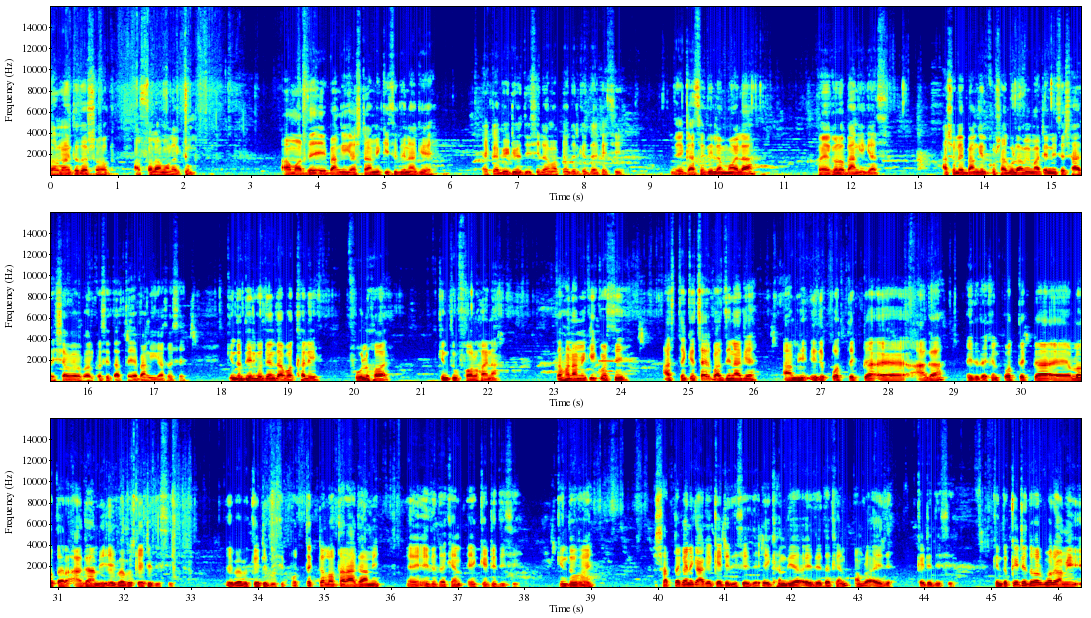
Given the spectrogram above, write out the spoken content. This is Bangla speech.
সম্মানিত দর্শক, আসসালামু আলাইকুম। আমার যে এই বাঙ্গি গাছটা আমি কিছুদিন আগে একটা ভিডিও দিয়েছিলাম, আপনাদেরকে দেখেছি। যে গাছে দিলাম ময়লা, হয়ে গেল বাঙ্গি গাছ। আসলে বাঙ্গির খোসাগুলো আমি মাটির নিচে সার হিসাবে ব্যবহার করছি, তার থেকে বাঙ্গি গাছ হয়েছে। কিন্তু দীর্ঘদিন যাবৎ খালি ফুল হয়, কিন্তু ফল হয় না। তখন আমি কি করছি, আজ থেকে চার পাঁচ দিন আগে আমি এই যে প্রত্যেকটা আগা এই যে দেখেন, প্রত্যেকটা লতার আগা আমি এইভাবে কেটে দিছি। এইভাবে কেটে দিছি। প্রত্যেকটা লতার আগা আমি এই- যে দেখেন এই কেটে দিছি। কিন্তু ওই সপ্তাহখানিক আগে কেটে দিছি এই যে, এইখান দিয়ে এই যে দেখেন, আমরা এই যে কেটে দিছি। কিন্তু কেটে দেওয়ার পরে আমি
